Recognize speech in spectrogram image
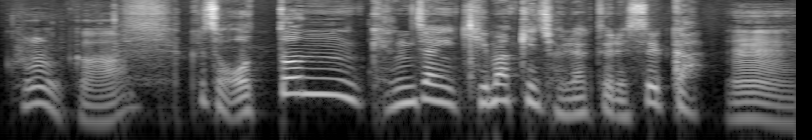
그러니까. 그래서 어떤 굉장히 기막힌 전략들을 쓸까? 네.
